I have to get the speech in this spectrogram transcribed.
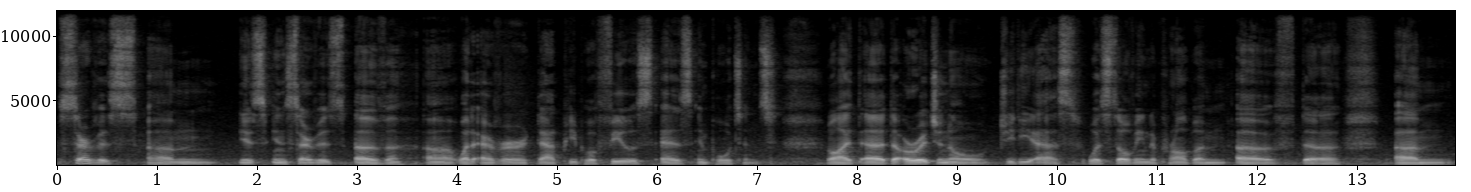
service um, is in service of uh, whatever that people feels as important. Right, uh, the original GDS was solving the problem of the um,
